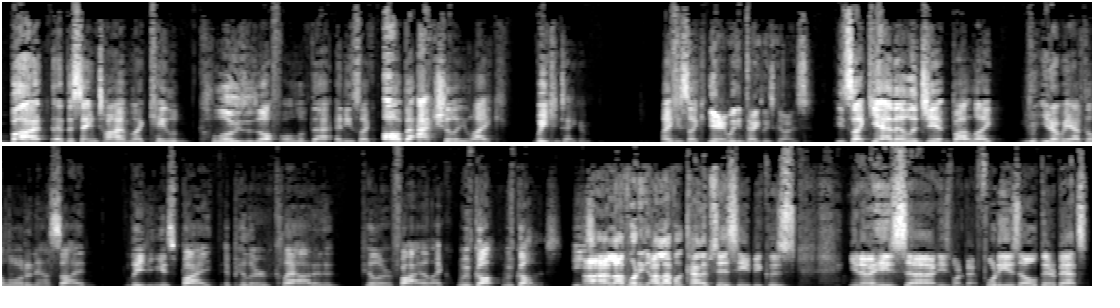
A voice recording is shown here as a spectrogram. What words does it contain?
But at the same time, like Caleb closes off all of that, and he's like, oh, but actually, like, we can take them. Like, he's like, Yeah, we can take these guys. He's like, yeah, they're legit, but like, you know, we have the Lord on our side, leading us by a pillar of cloud and a pillar of fire. Like, we've got, we've got this. Easy. I I love what he, I love what Caleb says here because, you know, he's uh, he's what about forty years old thereabouts.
